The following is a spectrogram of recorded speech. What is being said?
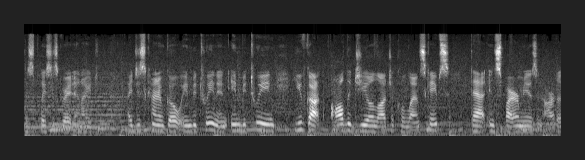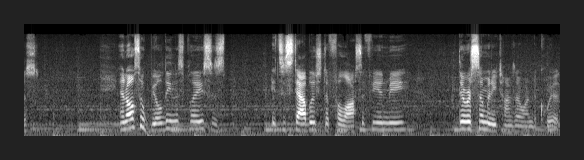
this place is great, and I, I just kind of go in between. And in between, you've got all the geological landscapes that inspire me as an artist. And also building this place is, it's established a philosophy in me there were so many times I wanted to quit.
